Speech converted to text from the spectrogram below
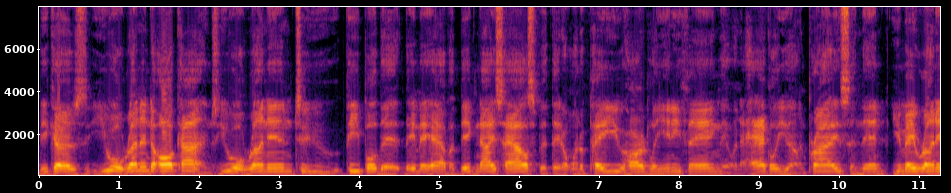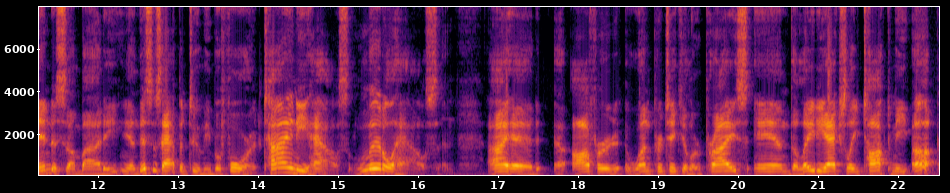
because you will run into all kinds. You will run into people that they may have a big, nice house, but they don't want to pay you hardly anything. They want to haggle you on price. And then you may run into somebody, and this has happened to me before tiny house, little house, and I had uh, offered one particular price, and the lady actually talked me up.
